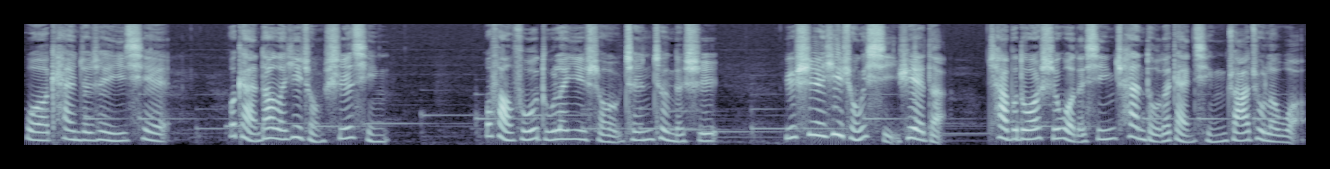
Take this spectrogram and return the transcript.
我看着这一切，我感到了一种诗情，我仿佛读了一首真正的诗，于是，一种喜悦的、差不多使我的心颤抖的感情抓住了我。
